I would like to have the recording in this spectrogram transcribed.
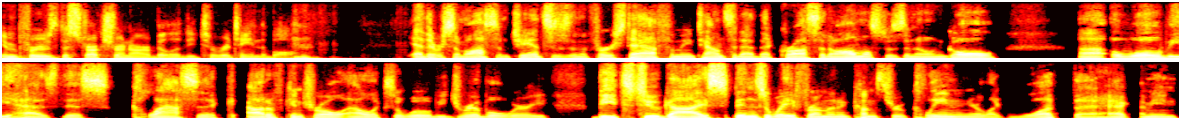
improves the structure and our ability to retain the ball Yeah, there were some awesome chances in the first half. I mean, Townsend had that cross that almost was an own goal. Uh, Iwobi has this classic out of control Alex Iwobi dribble where he beats two guys, spins away from it, and comes through clean. And you're like, what the heck? I mean,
